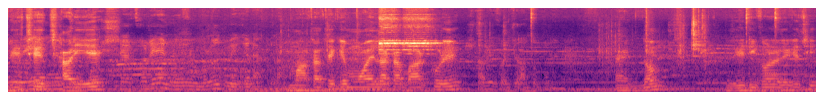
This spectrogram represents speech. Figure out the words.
বেছে ছাড়িয়ে মাথা থেকে ময়লাটা বার করে একদম রেডি করে রেখেছি।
